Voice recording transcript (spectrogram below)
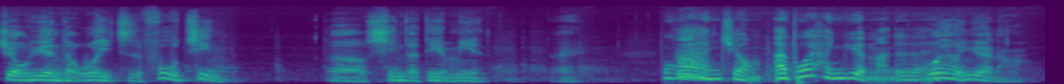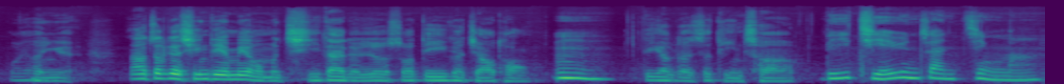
旧院的位置附近的新的店面，对，不会很久，啊、呃，不会很远嘛，对不对？不会很远啊，不会很远。那这个新店面，我们期待的就是说，第一个交通，嗯，第二个是停车，离捷运站近吗？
